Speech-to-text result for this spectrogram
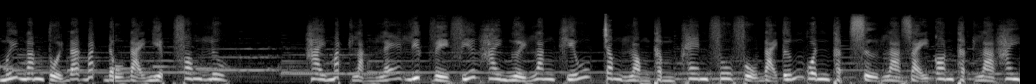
mới 5 tuổi đã bắt đầu đại nghiệp phong lưu. Hai mắt lặng lẽ liếc về phía hai người lăng khiếu trong lòng thầm khen phu phụ đại tướng quân thật sự là dạy con thật là hay.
